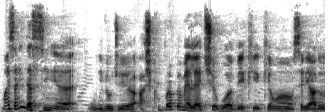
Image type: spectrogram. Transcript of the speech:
Mas ainda assim, é, o nível de. Acho que o próprio Omelete chegou a ver que, que é um seriado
